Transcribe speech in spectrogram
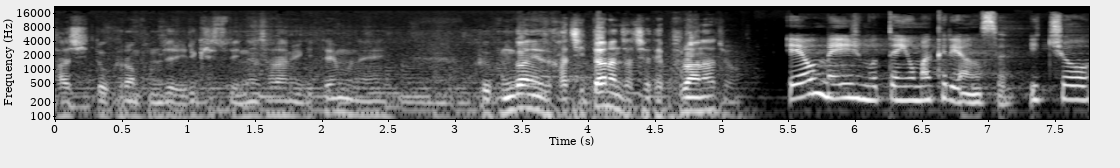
다시 또 그런 범죄를 일으킬 수도 있는 사람이기 때문에 그 공간에서 같이 있다는 자체가 되게 불안하죠. Eu mesmo tenho uma criança e Cho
